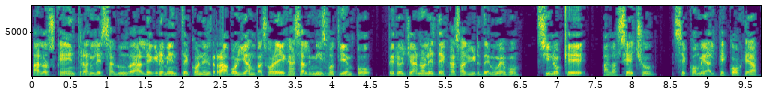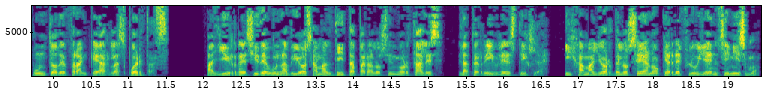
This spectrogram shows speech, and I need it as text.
a los que entran les saluda alegremente con el rabo y ambas orejas al mismo tiempo, pero ya no les deja salir de nuevo, sino que, al acecho, se come al que coge a punto de franquear las puertas. Allí reside una diosa maldita para los inmortales, la terrible Estigia, hija mayor del océano que refluye en sí mismo.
